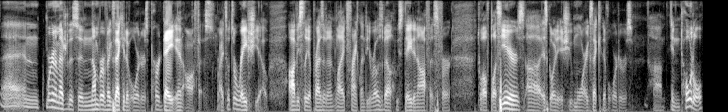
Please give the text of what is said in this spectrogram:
And we're going to measure this in number of executive orders per day in office, right? So it's a ratio. Obviously, a president like Franklin D. Roosevelt, who stayed in office for 12 plus years, uh, is going to issue more executive orders um, in total,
